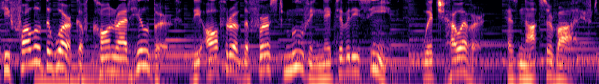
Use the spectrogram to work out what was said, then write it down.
He followed the work of Konrad Hilberg, the author of the first moving nativity scene, which, however, has not survived.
